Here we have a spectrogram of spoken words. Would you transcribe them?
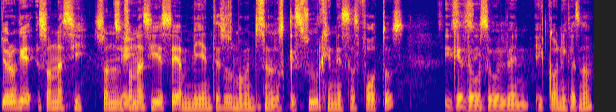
Yo creo que son así, son, Sí. son así ese ambiente, esos momentos en los que surgen esas fotos Sí, que sí, luego se vuelven icónicas, ¿no?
